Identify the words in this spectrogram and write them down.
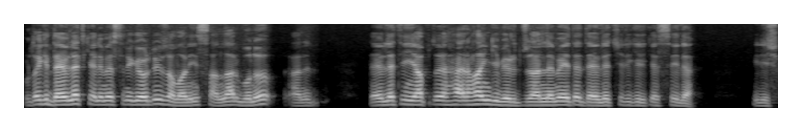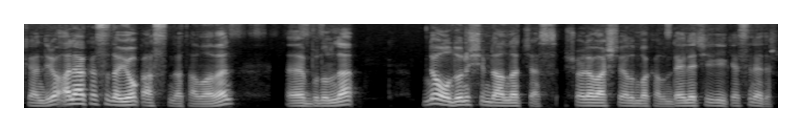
Buradaki devlet kelimesini gördüğü zaman insanlar bunu yani devletin yaptığı herhangi bir düzenlemeyi de devletçilik ilkesiyle ilişkilendiriyor. Alakası da yok aslında tamamen e, bununla. Ne olduğunu şimdi anlatacağız. Şöyle başlayalım bakalım. Devletçilik ilkesi nedir?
